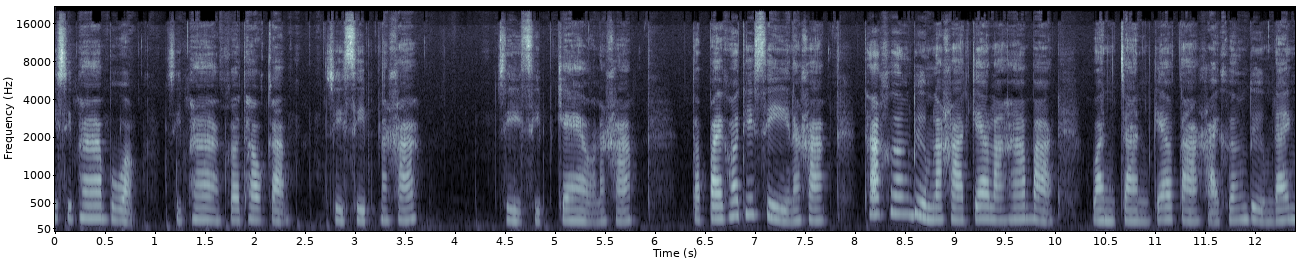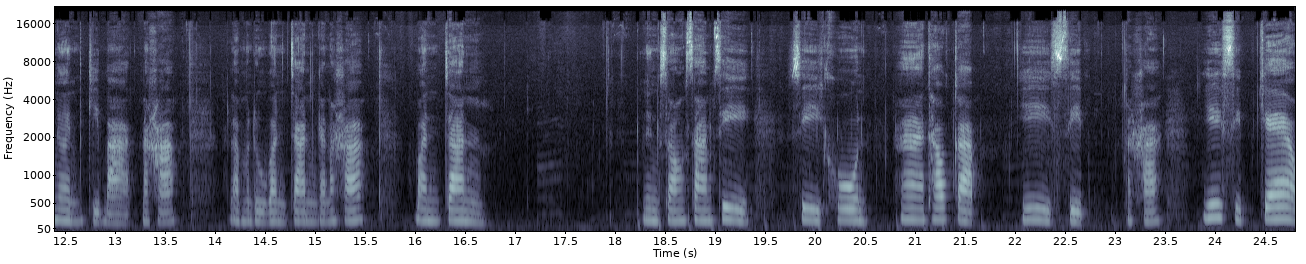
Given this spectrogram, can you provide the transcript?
25 บวก 15 ก็เท่ากับ 40 นะคะ 40 แก้วนะคะ ต่อไปข้อที่ 4 นะคะ ถ้าเครื่องดื่มราคาแก้วละ 5 บาท วันจันทร์แก้วตาขายเครื่องดื่มได้เงินกี่บาทนะคะ เรามาดูวันจันทร์กันนะคะ วันจันทร์1 2 3 4 4คูณ5เท่ากับ20นะคะ20แก้ว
